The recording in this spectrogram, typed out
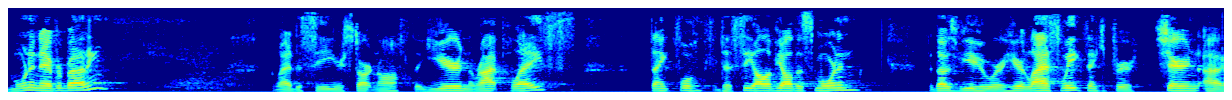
Good morning, everybody. Glad to see you're starting off the year in the right place. Thankful to see all of y'all this morning. For those of you who were here last week, thank you for sharing uh,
